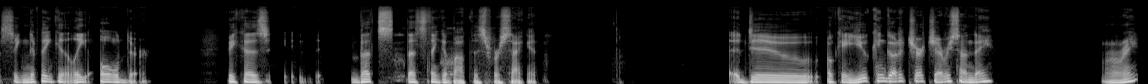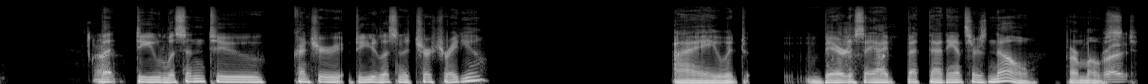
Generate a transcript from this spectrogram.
significantly older, because let's let's think about this for a second. Do okay? You can go to church every Sunday, all right? All right. But do you listen to country? Do you listen to church radio? I would bear to say I bet that answer is no for most. Right.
